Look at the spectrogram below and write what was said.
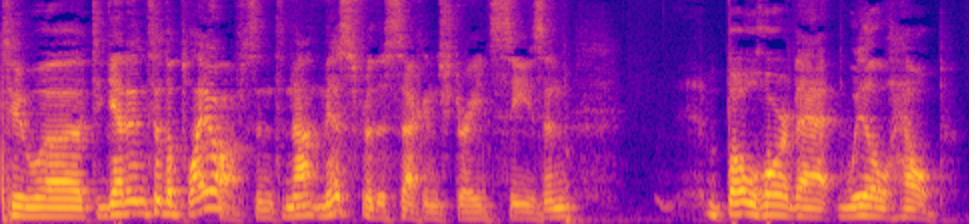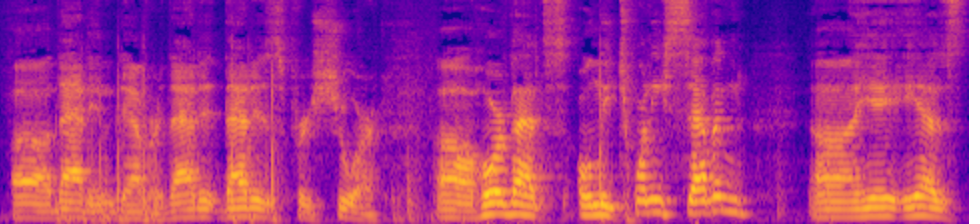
to uh, to get into the playoffs and to not miss for the second straight season. Bo Horvat will help uh, that endeavor. That is, that is for sure. Uh, Horvat's only 27. Uh, he, he has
